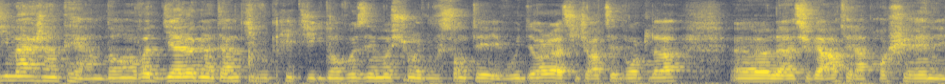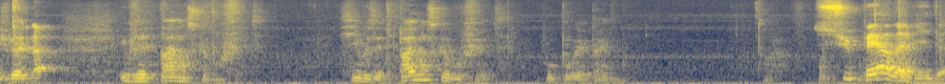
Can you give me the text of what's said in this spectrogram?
images internes, dans votre dialogue interne qui vous critique, dans vos émotions, et vous sentez, vous dites, oh là, si je rate cette vente-là, euh, là, je vais rater la prochaine, et je vais là. Et vous n'êtes pas dans ce que vous faites. Si vous n'êtes pas dans ce que vous faites, vous ne pouvez pas être bon. Super, David.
